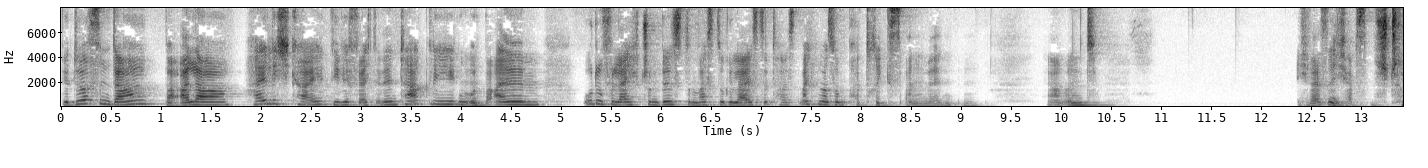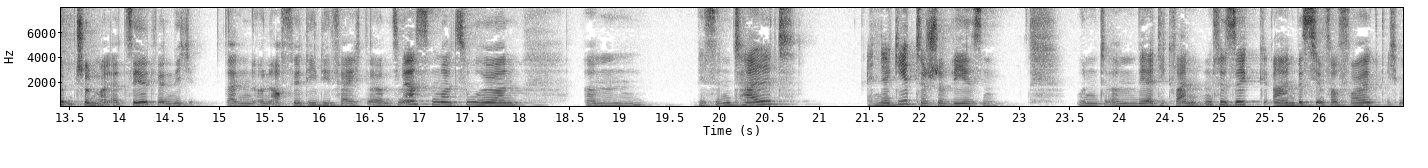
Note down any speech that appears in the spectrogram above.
wir dürfen da bei aller Heiligkeit, die wir vielleicht an den Tag legen und bei allem, wo du vielleicht schon bist und was du geleistet hast, manchmal so ein paar Tricks anwenden. Ja, und ich weiß nicht, ich habe es bestimmt schon mal erzählt, wenn nicht, dann und auch für die, die vielleicht ähm, zum ersten Mal zuhören, ähm, wir sind halt energetische Wesen. Und ähm, wer die Quantenphysik ein bisschen verfolgt, ich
